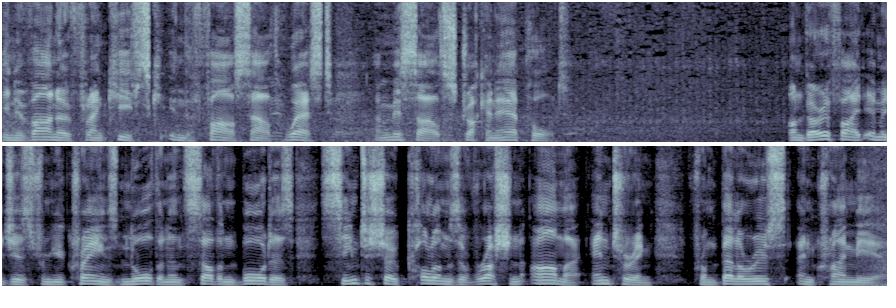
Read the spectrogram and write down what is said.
In Ivano-Frankivsk, in the far southwest, a missile struck an airport. Unverified images from Ukraine's northern and southern borders seem to show columns of Russian armour entering from Belarus and Crimea.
